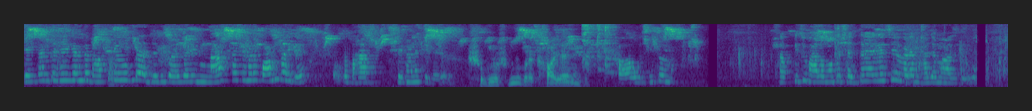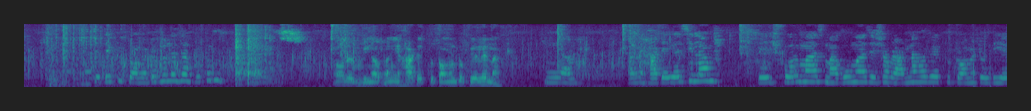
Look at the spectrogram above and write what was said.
সেইখানতে সেইখানতে ভাত খেয়ে উঠবে আর যদি তরকারি না থাকে মানে কম থাকে তো ভাত সেখানে থেকে যাবে। শুকনো শুকনো করে খাওয়া যায় নাকি? খাওয়া উচিত না। সব কিছু ভালো মতো সেদ্ধ হয়ে গেছে এবারে ভাজা মাছ দেবো। এতে একটু টমেটো হলে যা হতো না আমাদের বিনা পানি হাটের তো টমেটো পেলে না। না আমি হাটে গেছিলাম এই শোল মাছ মাগুর মাছ এসব রান্না হবে একটু টমেটো দিয়ে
